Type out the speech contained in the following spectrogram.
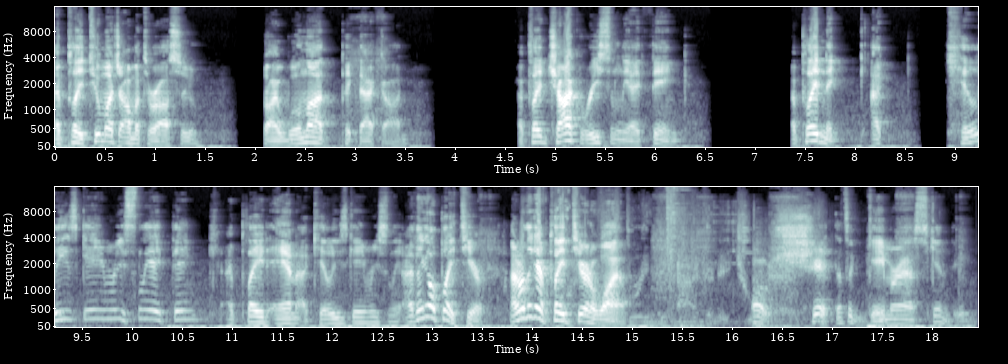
I played too much Amaterasu, so I will not pick that god. I played Chaac recently, I think. I played an Achilles game recently, I think. I played an Achilles game recently. I think I'll play Tyr. I don't think I've played Tyr in a while. Oh shit, that's a gamer ass skin, dude.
